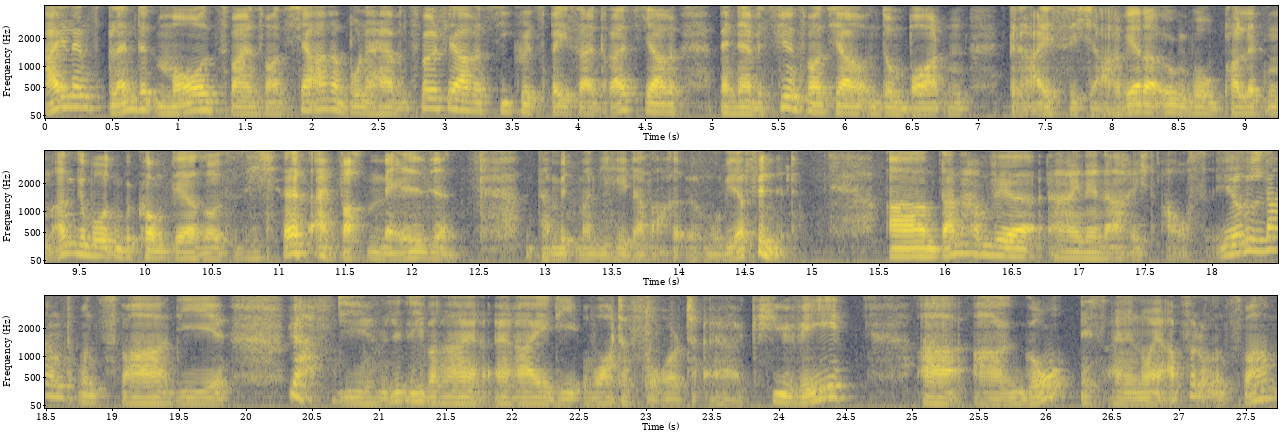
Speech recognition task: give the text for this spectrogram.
Islands Blended Mall 22 Jahre, Bunnahaven 12 Jahre, Secret Speyside 30 Jahre, Ben Nevis 24 Jahre und Dumbarton 30 Jahre. Wer da irgendwo Paletten angeboten bekommt, der sollte sich einfach melden, damit man die Hehlerware irgendwo wieder findet. Ähm, dann haben wir eine Nachricht aus Irland und zwar die, ja, die südliche Brennerei, die Waterford äh, Cuvée. Äh, Argon ist eine neue Abfüllung und zwar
